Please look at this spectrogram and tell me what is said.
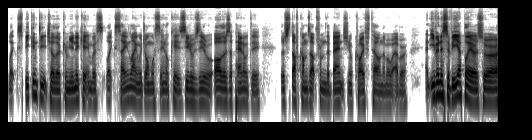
like speaking to each other, communicating with like sign language, almost saying, "Okay, zero zero. Oh, there's a penalty." There's stuff comes up from the bench, you know, Cruyff's telling them or whatever. And even the Sevilla players who are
